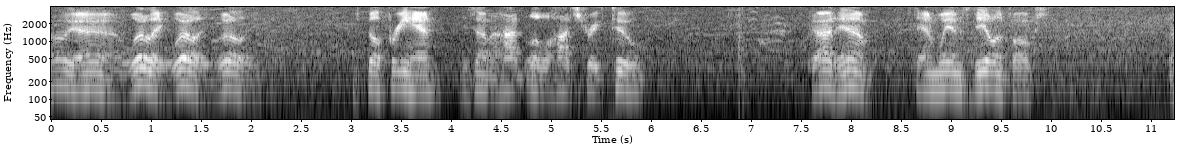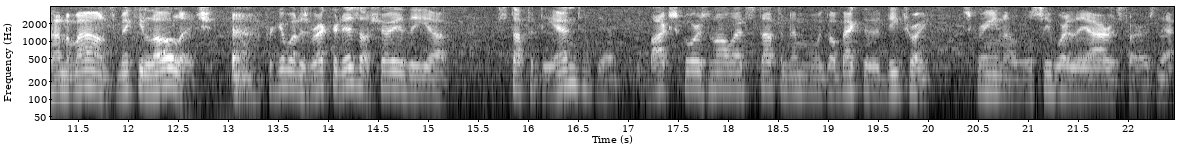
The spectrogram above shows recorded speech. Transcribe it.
Oh yeah, Willie, Willie, Willie. There's Bill Freehan. He's on a hot little hot streak too. Got him. Stan Williams dealing, folks. On the mounds, Mickey Lolich. Forget what his record is. I'll show you the uh, stuff at the end, the, the, box scores and all that stuff, and then when we go back to the Detroit screen, uh, we'll see where they are as far as that.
